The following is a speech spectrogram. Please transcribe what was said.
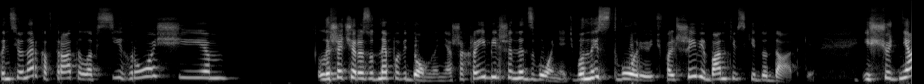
Пенсіонерка втратила всі гроші лише через одне повідомлення. Шахраї більше не дзвонять. Вони створюють фальшиві банківські додатки. І щодня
